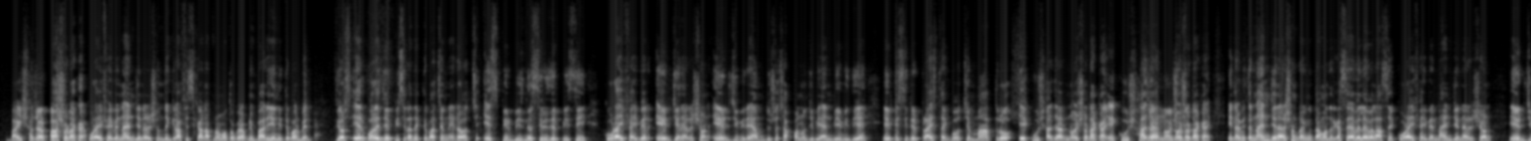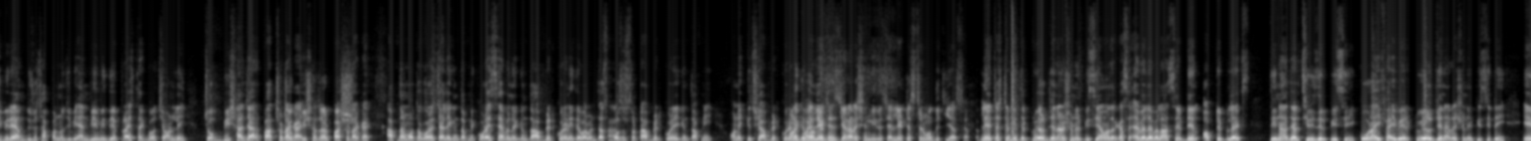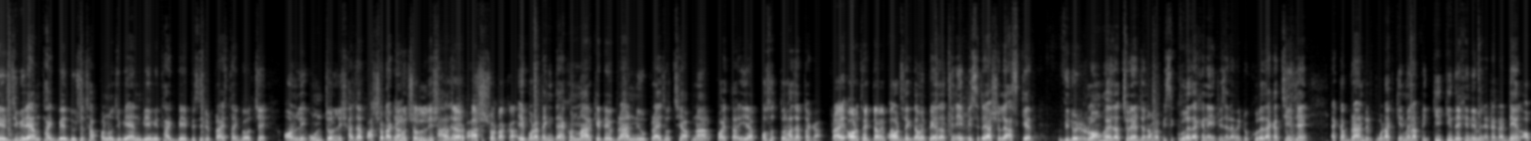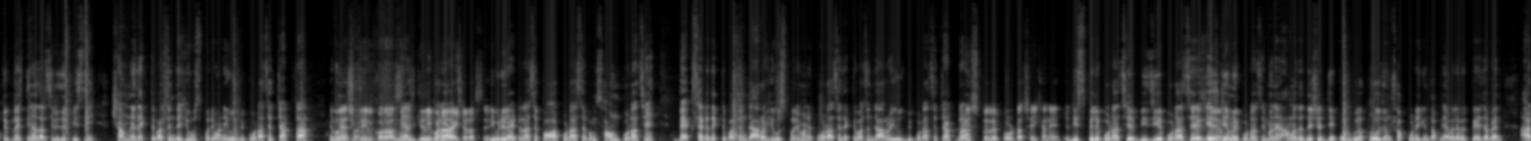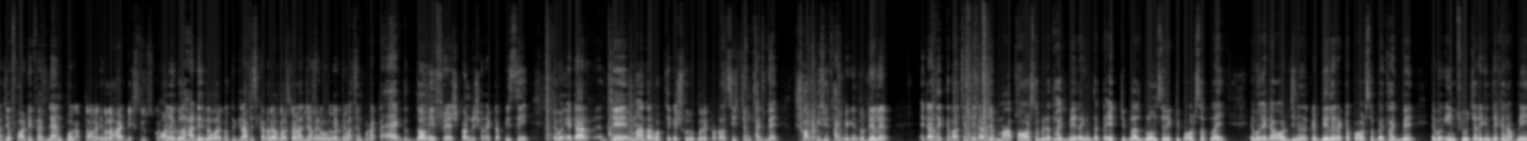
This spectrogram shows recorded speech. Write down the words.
বাইশ হাজার পাঁচশো টাকা কোরাই ফাইভে নাইন জেনারেশন দিয়ে গ্রাফিক্স কার্ড আপনার মতো করে আপনি বাড়িয়ে নিতে পারবেন। ভিউয়ার্স এরপরে যে পিসিটা দেখতে পাচ্ছেন এটা হচ্ছে এসপির বিজনেস সিরিজের পিসি কোরাই ফাইভের eight generation eight GB RAM দুশো ছাপ্পান্ন জিবি এনবিএমই দিয়ে এই পিসিটির প্রাইস থাকবে হচ্ছে মাত্র একুশ হাজার নয়শো টাকায়। একুশ হাজার নয়শো নয়শো টাকায়। এটার ভিতরে নাইন জেনারেশনটা কিন্তু আমাদের কাছে অ্যাভেলেবেল আছে। কোরাই ফাইভের nine generation eight GB RAM দুশো ছাপ্পান্ন জিবি এনভিএমই দিয়ে প্রাইস থাকবে হচ্ছে অনলি চব্বিশ হাজার পাঁচশো টাকা চব্বিশ হাজার পাঁচশো। টাকায়। আপনার মতো করে চাইলে কিন্তু আপনি কোরাই সেভেনে কিন্তু আপডেট করে নিতে পারবেন। জাস্ট। প্রসেসরটা আপডেট করেই কিন্তু আপনি অনেক কিছু আপডেট করে নিতে পারবেন। লেটেস্ট জেনারেশন নিতে চায়। লেটেস্টের মধ্যে কি আছে আপনার লেটেস্টের ভিতরে টুয়েলভ জেনারেশনের পিসি আমাদের কাছে অ্যাভেলেবেল আছে। ডেল অপটিপ্লেক্স তিন হাজার সিরিজের পিসি কোর আই ফাইভের টুয়েলভ জেনারেশনের পিসিটি এইট জিবি র্যাম থাকবে দুশো ছাপ্পান্ন জিবি এনভিএমই থাকবে এই পিসিটির প্রাইস থাকবে হচ্ছে অনলি উনচল্লিশ হাজার পাঁচশো টাকা। উনচল্লিশ হাজার পাঁচশো টাকা। এই প্রোডাক্টটা কিন্তু এখন মার্কেটে ব্র্যান্ড নিউ প্রাইস হচ্ছে আপনার পঁয়তাল্লিশ পঁচাত্তর হাজার টাকা। প্রায় অর্ধেক দামে অর্ধেক দামে পেয়ে যাচ্ছেন। এই পিসিটা আসলে আজকের ভিডিওটা একটু লং হয়ে যাচ্ছিল এর জন্য আমরা পিসি খুলে দেখেন এই পিসিটা আমি একটু খুলে দেখাচ্ছি যে একটা ব্র্যান্ডের প্রোডাক্ট কিনবেন আপনি কি কি দেখে নেবেন? এটা একটা ডেল অপটিপ্লেক্স তিন হাজার সিরিজের পিসি সামনে দেখতে পাচ্ছেন যে হিউজ পরিমাণে ইউএসবি পোর্ট আছে চারটা এবং ম্যাচ গ্রিল করা আছে গ্রিল করা আছে ডিভিডি রাইটার আছে পাওয়ার পোর্ট আছে এবং সাউন্ড পোর্ট আছে। ব্যাক সাইডে দেখতে পাচ্ছেন যে আরও হিউজ পরিমাণে পোর্ট আছে দেখতে পাচ্ছেন যে আরও ইউএসবি পোর্ট আছে চারটা। ডিসপ্লে পোর্ট আছে এখানে ডিসপ্লে পোর্ট আছে বিজিএ পোর্ট আছে এইচডিএমআই পোর্ট আছে। মানে আমাদের দেশের যে পোর্টগুলো প্রয়োজন সব পোর্টে কিন্তু আপনি অ্যাভেলেবেল পেয়ে যাবেন। আর যে ফর্টি ফাইভ ল্যান্ড পোর্ট আপনি অনেকগুলো হার্ড ডিস্ক ইউজ করতে অনেকগুলো হার্ড ডিস্ক ব্যবহার করতে গ্রাফিক্স কার্ডও ব্যবহার করা যাবে এবং দেখতে। পাচ্ছেন প্রোডাক্টটা একদমই ফ্রেশ কন্ডিশন একটা পিসি এবং এটার যে মাদারবোর্ড থেকে শুরু করে টোটাল সিস্টেম থাকবে সবকিছুই থাকবে কিন্তু ডেলের এটা দেখতে পাচ্ছেন যে এটার যে পাওয়ার সাপ্লাইটা থাকবে, এটা কিন্তু একটা এইটটি প্লাস ব্রোন্সের একটি পাওয়ার সাপ্লাই এবং এটা অরিজিনাল একটা ডেলের একটা পাওয়ার সাপ্লাই থাকবে। এবং ইন ফিউচারে কিন্তু এখানে আপনি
